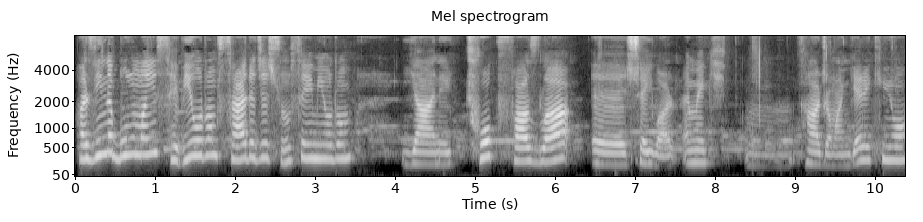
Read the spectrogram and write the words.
Hazine bulmayı seviyorum. Sadece şunu sevmiyorum. Yani çok fazla e, şey var. Emek hmm, harcaman gerekiyor.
